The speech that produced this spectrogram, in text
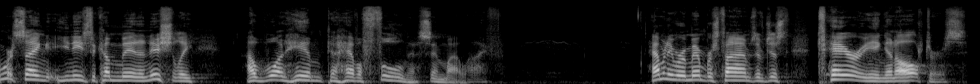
weren't saying he needs to come in initially. I want him to have a fullness in my life. How many remembers times of just tarrying in altars?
